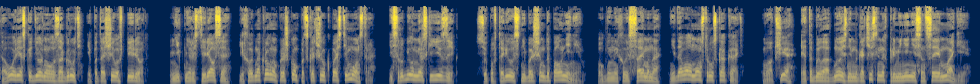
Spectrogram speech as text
Того резко дернуло за грудь и потащило вперед. Ник не растерялся и хладнокровным прыжком подскочил к пасти монстра и срубил мерзкий язык. Все повторилось с небольшим дополнением. Огненный хлыст Саймона не давал монстру ускакать. Вообще, это было одно из немногочисленных применений сенсеем магии.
